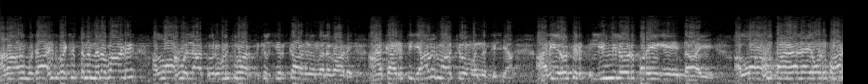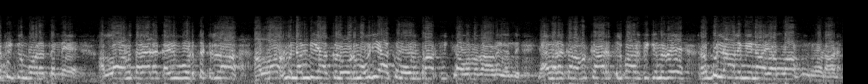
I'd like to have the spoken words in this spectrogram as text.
അതാണ് മുജാഹിദ് പക്ഷത്തിന്റെ നിലപാട്. അള്ളാഹു അല്ലാത്തവർ വിളിച്ചു വാർത്തകൾ ശിർക്കാണ് എന്ന നിലപാട്. ആ കാര്യത്തിൽ യാതൊരു മാറ്റവും വന്നിട്ടില്ല. അതേ അവസരത്തിൽ ലിന്നിലോട് പറയുകയുണ്ടായി. അള്ളാഹു താലയോട് പ്രാർത്ഥിക്കും പോലെ തന്നെ. അള്ളാഹു താല കഴിവ് കൊടുത്തിട്ടുള്ള അള്ളാഹു നമ്പിയാക്കളോടും മൗലിയാക്കളോടും പ്രാർത്ഥിക്കാവുന്നതാണ് എന്ന്. ഞങ്ങളൊക്കെ നമസ്കാരത്തിൽ പ്രാർത്ഥിക്കുന്നത് റബ്ബുൽ ആലമീനായ അള്ളാഹുവിനോടാണ്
